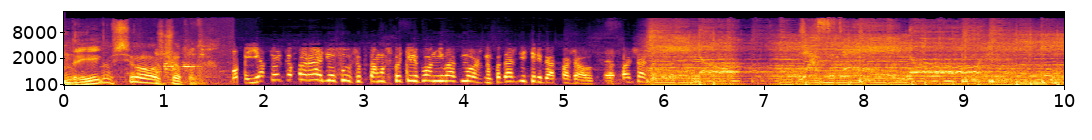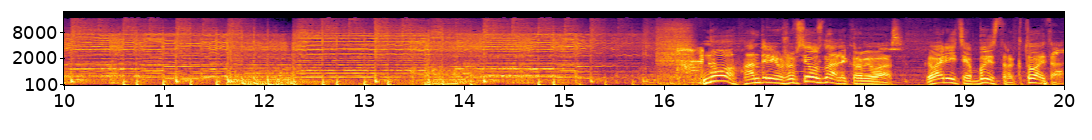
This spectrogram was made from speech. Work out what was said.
Андрей. Ну все, что тут? Я только по радио слушаю, потому что по телефону невозможно. Подождите, ребят, пожалуйста. Большая Ну, Андрей, уже все узнали, кроме вас. Говорите быстро, кто это?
